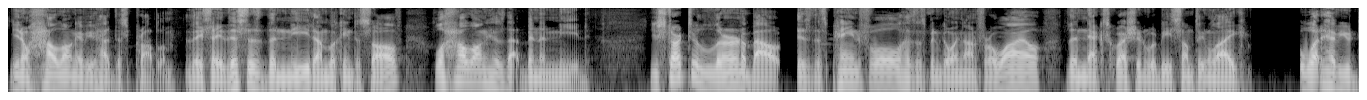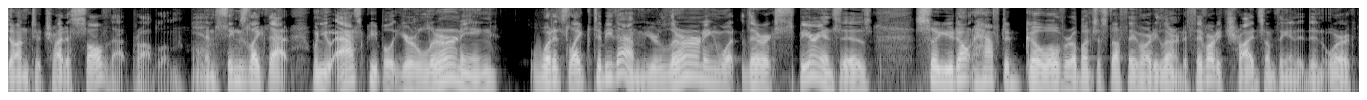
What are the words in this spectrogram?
You know, how long have you had this problem? They say, this is the need I'm looking to solve. Well, how long has that been a need? You start to learn about is this painful? Has this been going on for a while? The next question would be something like, what have you done to try to solve that problem? Yeah. And things like that. When you ask people, you're learning what it's like to be them. You're learning what their experience is so you don't have to go over a bunch of stuff they've already learned. If they've already tried something and it didn't work,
